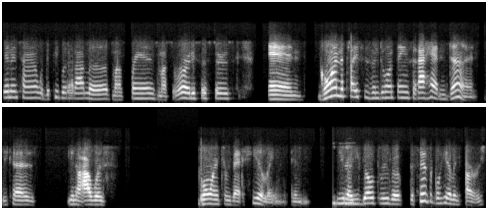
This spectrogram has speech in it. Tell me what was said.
spending time with the people that I love, my friends, my sorority sisters, and going to places and doing things that I hadn't done because, you know, I was going through that healing. And, you know, mm-hmm. you go through the, the physical healing first,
